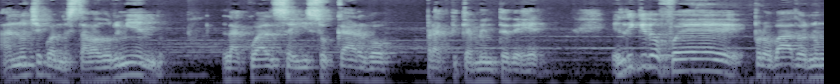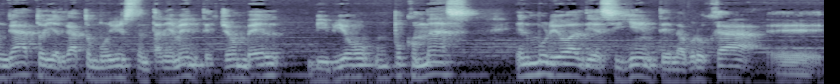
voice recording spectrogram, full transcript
anoche cuando estaba durmiendo, la cual se hizo cargo prácticamente de él. El líquido fue probado en un gato y el gato murió instantáneamente. John Bell vivió un poco más. Él murió al día siguiente. La bruja eh,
